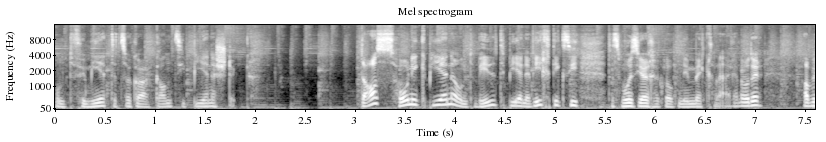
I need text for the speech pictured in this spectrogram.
und vermietet sogar ganze Bienenstücke. Dass Honigbienen und Wildbienen wichtig sind, das muss ich euch glaube ich, nicht mehr erklären, oder? Aber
